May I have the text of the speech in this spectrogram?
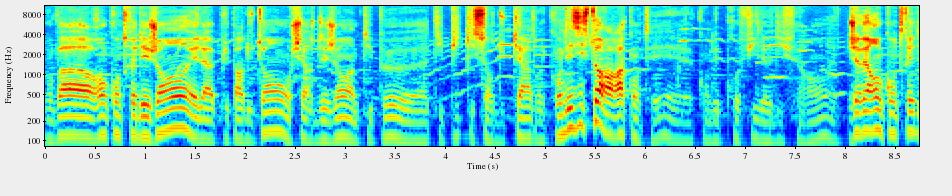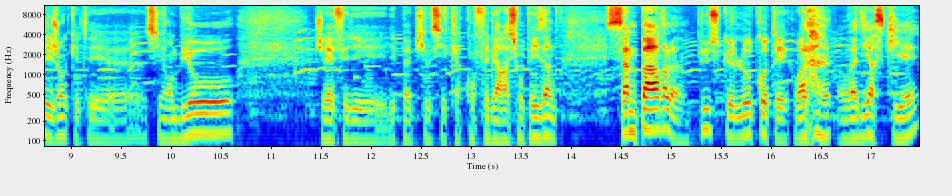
On va rencontrer des gens et la plupart du temps, on cherche des gens un petit peu atypiques qui sortent du cadre, qui ont des histoires à raconter, qui ont des profils différents. J'avais rencontré des gens qui étaient aussi en bio, j'avais fait des papiers aussi avec la Confédération paysanne. Ça me parle plus que l'autre côté. Voilà, on va dire ce qui est.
